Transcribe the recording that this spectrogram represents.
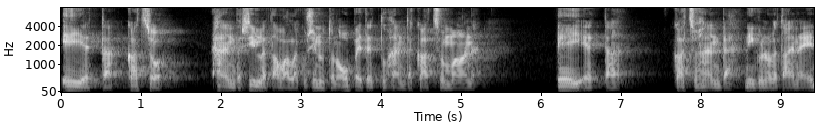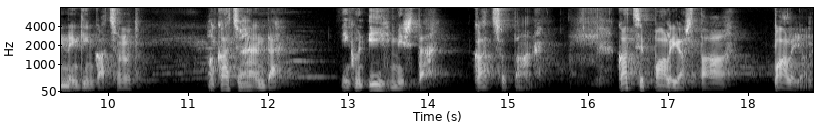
Ei, että katso häntä sillä tavalla, kun sinut on opetettu häntä katsomaan. Ei, että katso häntä niin kuin olet aina ennenkin katsonut, vaan katso häntä niin kuin ihmistä katsotaan. Katse paljastaa paljon.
